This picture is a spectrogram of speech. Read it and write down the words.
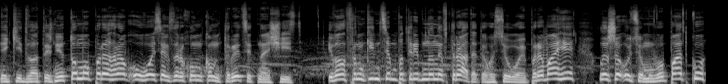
який два тижні тому переграв у гостях з рахунком 30 на 6. Іван-франківцям потрібно не втратити гостьової переваги. Лише у цьому випадку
